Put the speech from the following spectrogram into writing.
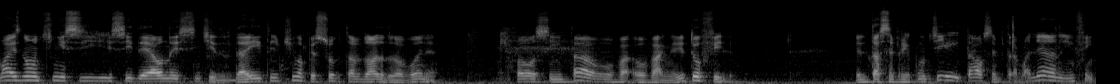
mas não tinha esse, esse ideal nesse sentido. Daí tinha uma pessoa que estava do lado da Dalvânia que falou assim, tá, o Wagner, e o teu filho? Ele tá sempre aqui contigo e tal, sempre trabalhando, enfim.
